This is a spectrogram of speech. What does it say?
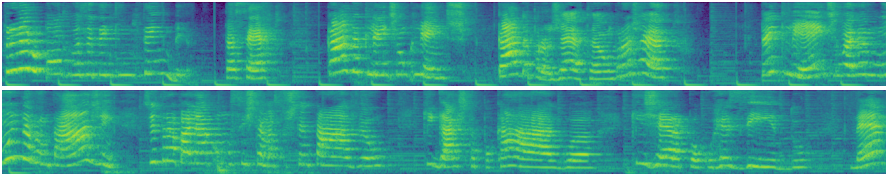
Primeiro ponto que você tem que entender, tá certo? Cada cliente é um cliente, cada projeto é um projeto. Tem cliente que vai ver muita vantagem de trabalhar com um sistema sustentável, que gasta pouca água, que gera pouco resíduo, né?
